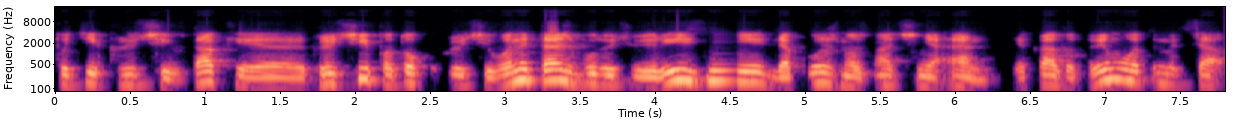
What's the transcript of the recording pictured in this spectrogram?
потік ключів, так? е, Ключі потоку ключів. Вони теж будуть різні для кожного значення n. Якраз отримуватиметься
